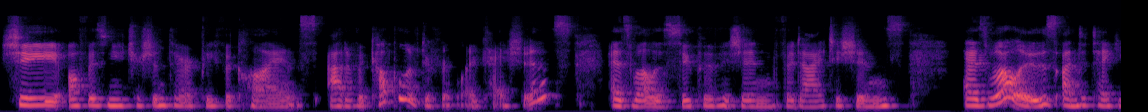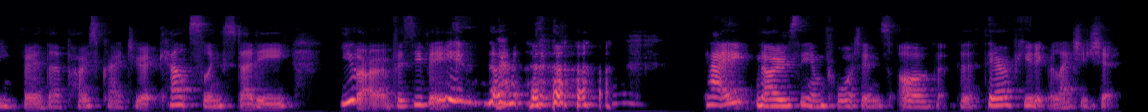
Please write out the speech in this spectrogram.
She offers nutrition therapy for clients out of a couple of different locations, as well as supervision for dietitians as well as undertaking further postgraduate counselling study. You are a busy bee. Kate knows the importance of the therapeutic relationships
